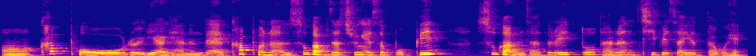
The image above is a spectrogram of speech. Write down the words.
어, 카포를 이야기하는데 카포는 수감자 중에서 뽑힌 수감자들의 또 다른 지배자였다고 해.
